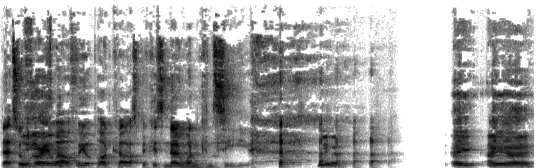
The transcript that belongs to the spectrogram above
That's all very well for your podcast because no one can see you. yeah. I I uh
